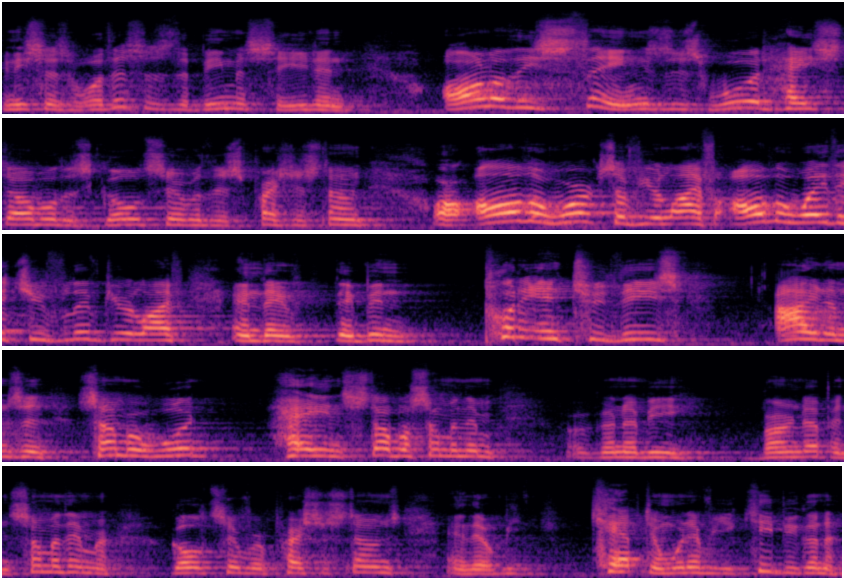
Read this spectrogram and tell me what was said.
And he says, Well, this is the Bema seat, and all of these things, this wood, hay, stubble, this gold, silver, this precious stone, are all the works of your life, all the way that you've lived your life, and they've, they've been put into these items, and some are wood, hay, and stubble. Some of them are going to be burned up, and some of them are gold, silver, precious stones, and they'll be kept, and whatever you keep, you're going to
